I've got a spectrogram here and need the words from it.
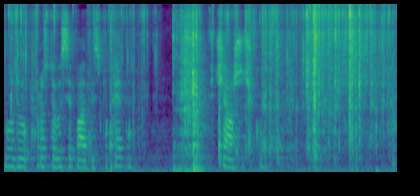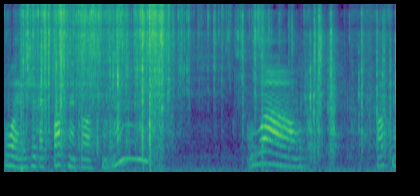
буду просто висипати з пакета в чашечку. Ой, вже так пахне класно. М. Вау! Пахне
